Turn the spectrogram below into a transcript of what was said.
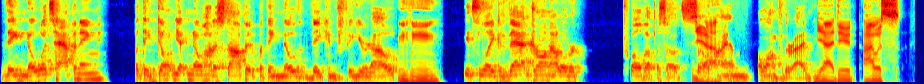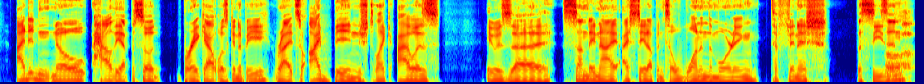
they know what's happening, but they don't yet know how to stop it, but they know that they can figure it out. hmm It's like that drawn out over 12 episodes. So Yeah. I am along for the ride. Yeah, dude. I was I didn't know how the episode breakout was going to be, right? So I binged like I was it was uh Sunday night. I stayed up until 1 in the morning to finish the season. Oh,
